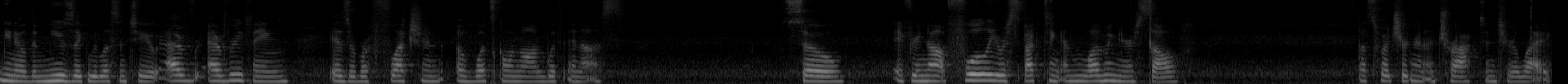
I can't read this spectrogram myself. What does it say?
you know, the music we listen to, ev- everything is a reflection of what's going on within us. So, if you're not fully respecting and loving yourself, that's what you're going to attract into your life.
